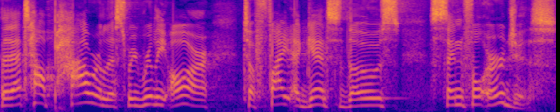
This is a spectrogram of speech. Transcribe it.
That's how powerless we really are to fight against those sinful urges.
